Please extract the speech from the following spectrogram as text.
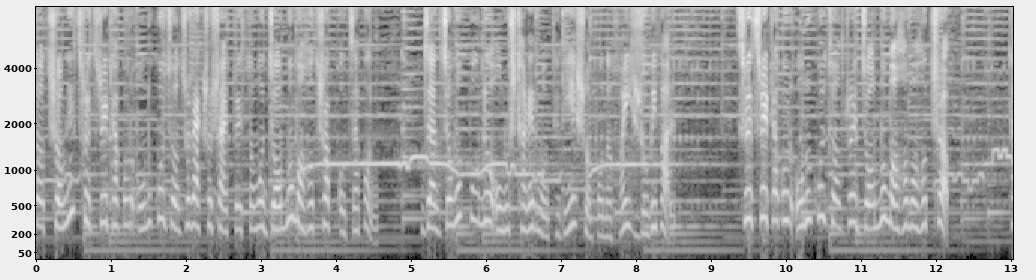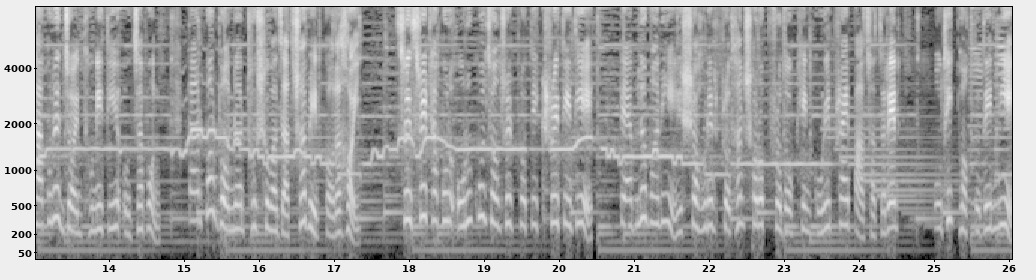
তৎসঙ্গে শ্রী শ্রী ঠাকুর অনুকূল চন্দ্রের একশো সাঁত্রিশতম জন্ম মহোৎসব উদযাপন। জাঁকজমকপূর্ণ অনুষ্ঠানের মধ্যে দিয়ে সম্পন্ন হয় রবিবার। শ্রী শ্রী ঠাকুর অনুকূল চন্দ্রের জন্ম মহামহোৎসব। ঠাকুরের জয়ধ্বনি দিয়ে উদযাপন, তারপর বর্ণাঢ্য শোভাযাত্রা বের করা হয়। শ্রী শ্রী ঠাকুর অনুকূল চন্দ্রের প্রতিকৃতি দিয়ে ট্যাবলো বানিয়ে শহরের প্রধান সড়ক প্রদক্ষিণ করে প্রায় পাঁচ হাজারের অধিক ভক্তদের নিয়ে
